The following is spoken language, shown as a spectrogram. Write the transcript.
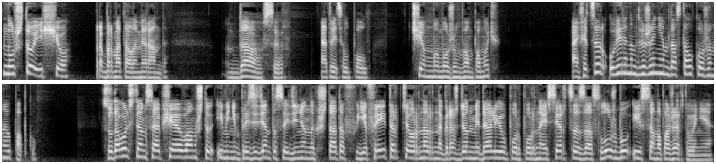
ну что еще? пробормотала Миранда. «Да, сэр», — ответил Пол. «Чем мы можем вам помочь?» Офицер уверенным движением достал кожаную папку. С удовольствием сообщаю вам, что именем президента Соединенных Штатов Ефрейтор Тернер награжден медалью «Пурпурное сердце» за службу и самопожертвование.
